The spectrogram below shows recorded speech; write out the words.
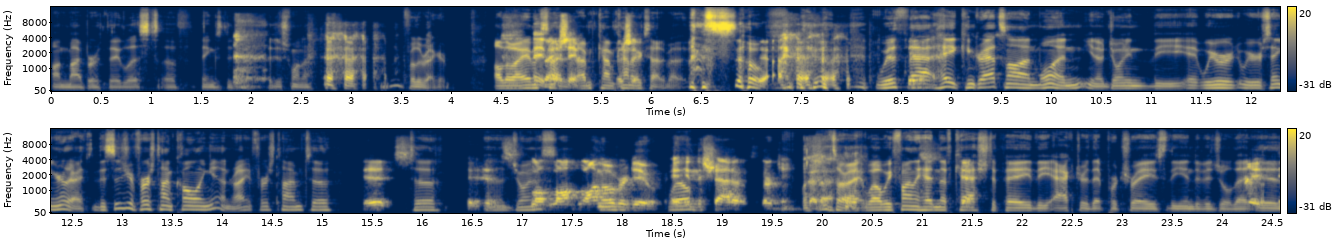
on my birthday list of things to do. I just want to, for the record. Although I am Hey, excited, shame. I'm, I'm kind No of shame. excited about it. so, Yeah. with that, hey, congrats on one. You know, joining the. it- We were we were saying earlier. I- This is your first time calling in, right? First time to It is. to. It uh, is. join Lo- us? long, long overdue. Well- in the shadows, lurking. But, uh, That's all right. Well, we finally had enough cash to pay the actor that portrays the individual that Right. is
